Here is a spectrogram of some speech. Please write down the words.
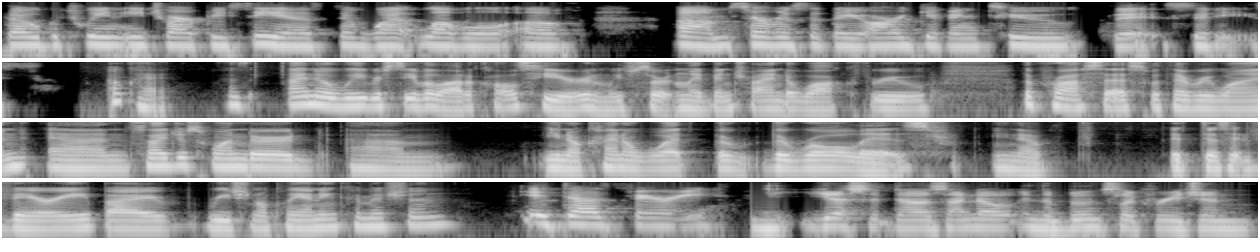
though, between each RPC as to what level of um, service that they are giving to the cities. Okay. I know we receive a lot of calls here, and we've certainly been trying to walk through the process with everyone. And so I just wondered, um, you know, kind of what the the role is. You know, it, does it vary by regional planning commission? It does vary. Yes, it does. I know in the Boonslick region,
